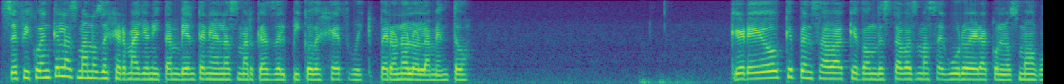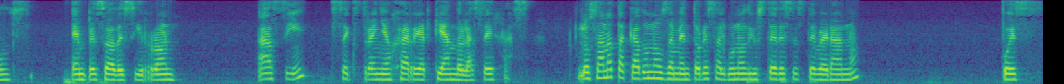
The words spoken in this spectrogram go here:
Se fijó en que las manos de Hermione también tenían las marcas del pico de Hedwig, pero no lo lamentó. Creo que pensaba que donde estabas más seguro era con los muggles, empezó a decir Ron. ¿Ah, sí? se extrañó Harry arqueando las cejas. ¿Los han atacado unos dementores alguno de ustedes este verano? Pues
